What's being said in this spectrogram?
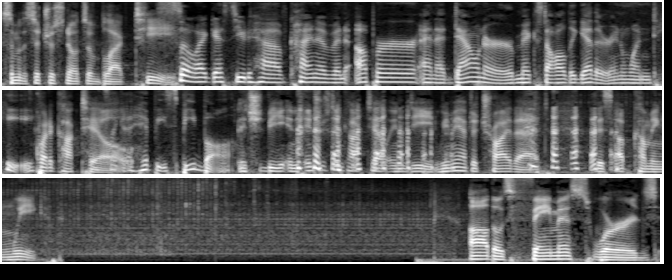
some of the citrus notes of black tea. So I guess you'd have kind of an upper and a downer mixed all together in one tea. Quite a cocktail. It's like a hippie speedball. It should be an interesting cocktail indeed. We may have to try that this upcoming week. Ah, those famous words,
